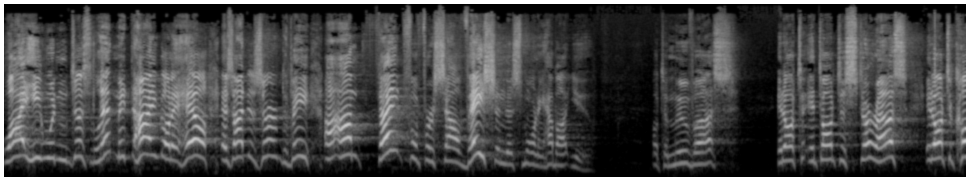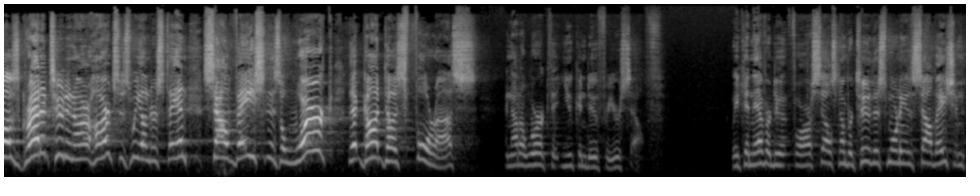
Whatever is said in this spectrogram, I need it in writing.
why he wouldn't just let me die and go to hell as I deserve to be, I'm thankful for salvation this morning. How about you? Well, to move us it ought, to, it ought to stir us. It ought to cause gratitude in our hearts as we understand salvation is a work that God does for us and not a work that you can do for yourself. We can never do it for ourselves. Number two, this morning is salvation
